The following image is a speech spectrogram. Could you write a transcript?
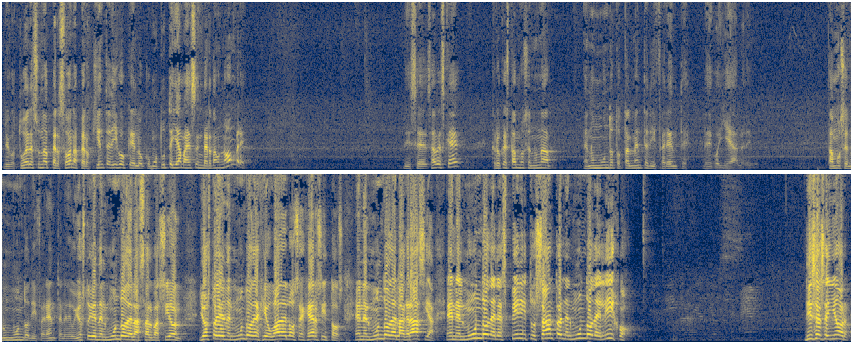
Digo, tú eres una persona, pero ¿quién te dijo que lo como tú te llamas es en verdad un nombre? Dice, ¿sabes qué? Creo que estamos en, una, en un mundo totalmente diferente. Le digo, ya, le digo. Estamos en un mundo diferente, le digo. Yo estoy en el mundo de la salvación. Yo estoy en el mundo de Jehová de los ejércitos, en el mundo de la gracia, en el mundo del Espíritu Santo, en el mundo del Hijo. Dice el Señor,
